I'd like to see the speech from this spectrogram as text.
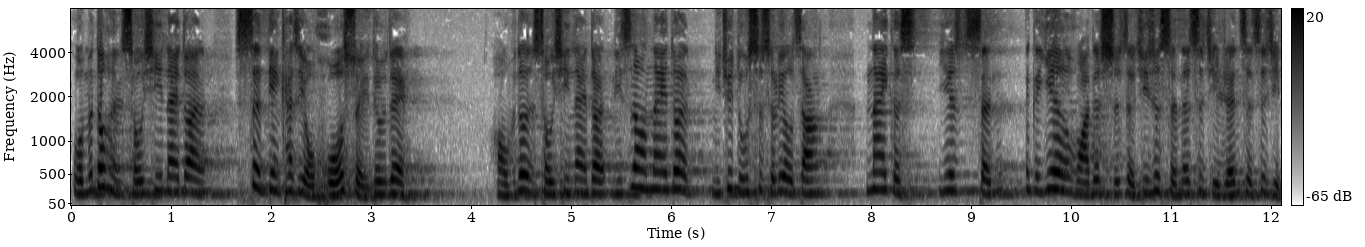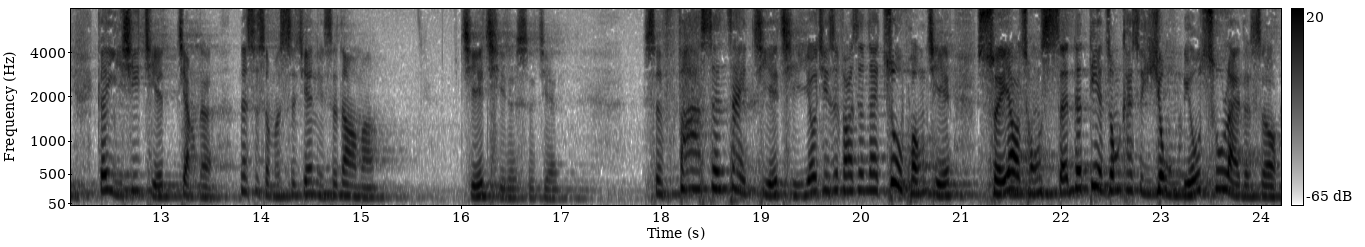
我们都很熟悉那段圣殿开始有活水，对不对？好，我们都很熟悉那一段。你知道那一段？你去读四十六章，那一个耶神那个耶和华的使者，其实神的自己人子自己跟以西结讲的，那是什么时间？你知道吗？节期的时间，是发生在节期，尤其是发生在祝棚节，水要从神的殿中开始涌流出来的时候。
